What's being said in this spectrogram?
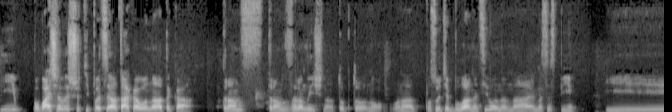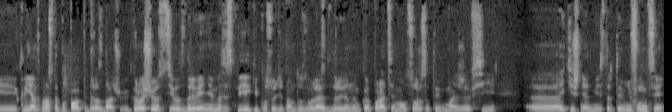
і побачили, що типу, ця атака вона така транс, трансгранична. Тобто, ну, вона по суті була націлена на MSSP, і клієнт просто попав під роздачу. І коротше, ось ці от здоровенні MSSP, які по суті там дозволяють здоровенним корпораціям аутсорсити майже всі е, айтішні адміністративні функції.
